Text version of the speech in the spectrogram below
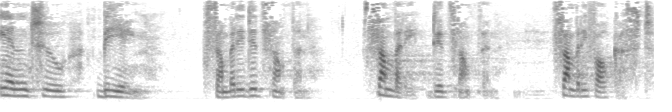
into being. Somebody did something. Somebody did something. Somebody focused.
